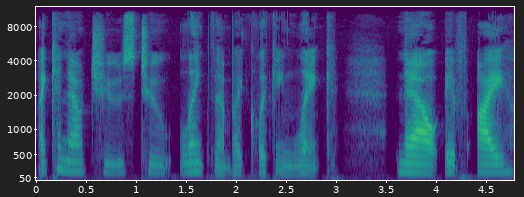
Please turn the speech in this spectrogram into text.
I can now choose to link them by clicking link. Now if I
